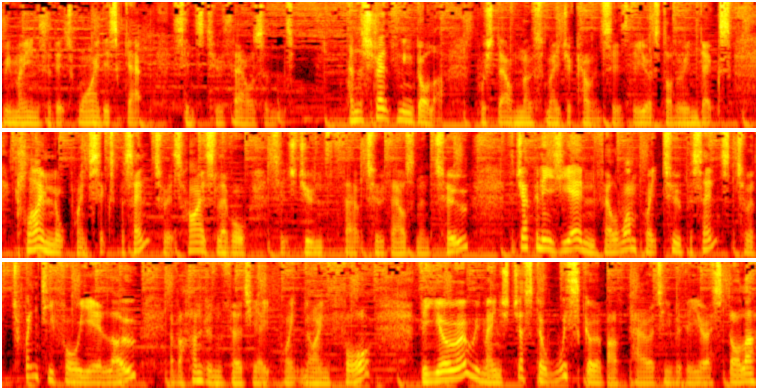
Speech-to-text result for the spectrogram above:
remains at its widest gap since 2000. And the strengthening dollar pushed down most major currencies. The US dollar index climbed 0.6% to its highest level since June 2002. The Japanese yen fell 1.2% to a 24 year low of 138.94. The euro remains just a whisker above parity with the US dollar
